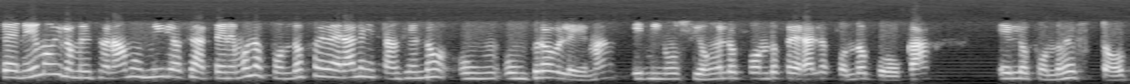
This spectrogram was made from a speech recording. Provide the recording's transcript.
tenemos, y lo mencionamos, Mili, o sea, tenemos los fondos federales están siendo un, un problema, disminución en los fondos federales, los fondos Boca, en los fondos Stop.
